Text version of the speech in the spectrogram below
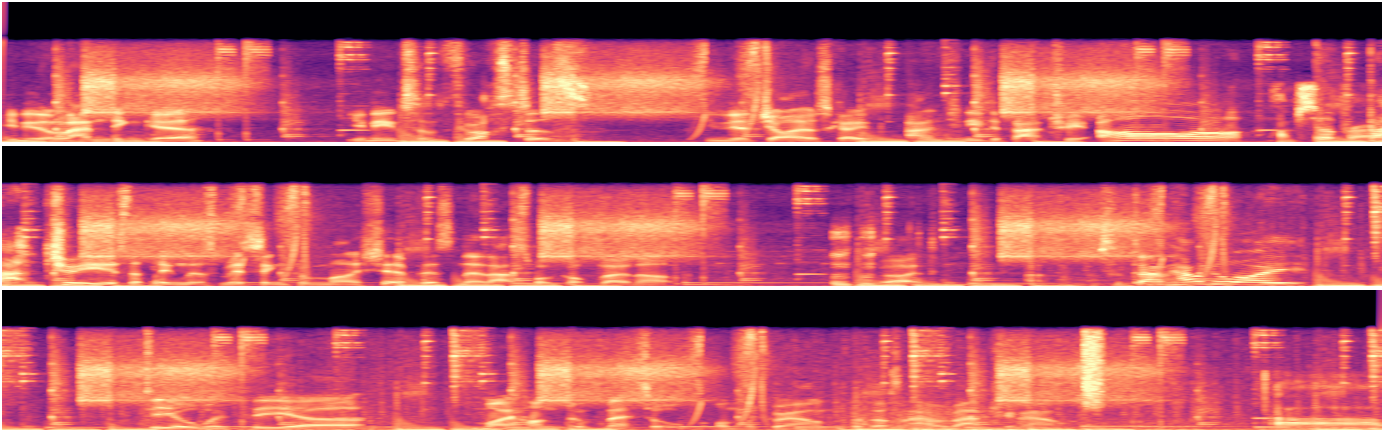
you need a landing gear, you need some thrusters, you need a gyroscope, and you need a battery. Ah, I'm so the proud. battery is the thing that's missing from my ship, isn't it? That's what got blown up. Right. So Dan, how do I deal with the uh, my hunk of metal on the ground that doesn't have a battery now? Uh,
